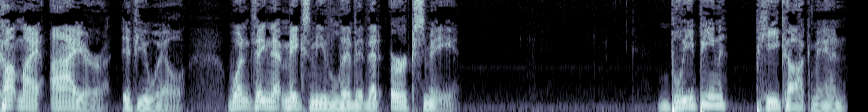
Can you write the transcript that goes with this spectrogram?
caught my ire, if you will. One thing that makes me livid, that irks me. Bleeping Peacock, man.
